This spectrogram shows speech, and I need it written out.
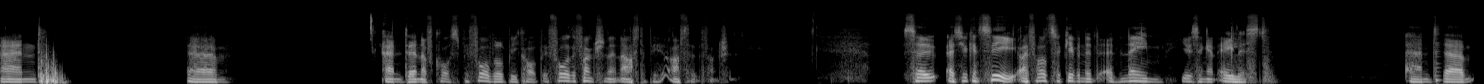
And um, and then of course before will be called before the function and after after the function. So as you can see, I've also given it a name using an A-list. And um,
